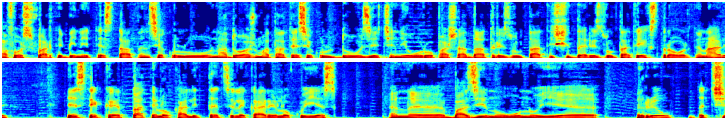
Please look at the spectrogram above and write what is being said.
a fost foarte bine testat în secolul, în a doua jumătate a secolului 20 în Europa și a dat rezultate și dă rezultate extraordinare, este că toate localitățile care locuiesc în bazinul unui râu, deci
